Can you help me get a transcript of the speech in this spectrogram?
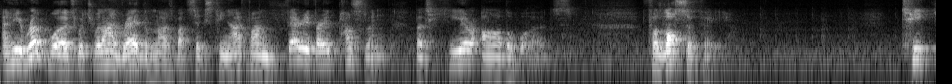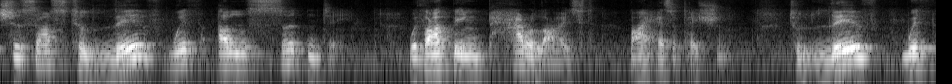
And he wrote words which, when I read them when I was about 16, I found very, very puzzling. But here are the words Philosophy teaches us to live with uncertainty without being paralyzed by hesitation. To live with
